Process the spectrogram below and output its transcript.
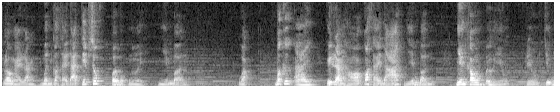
lo ngại rằng mình có thể đã tiếp xúc với một người nhiễm bệnh hoặc bất cứ ai nghĩ rằng họ có thể đã nhiễm bệnh nhưng không biểu hiện triệu chứng.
